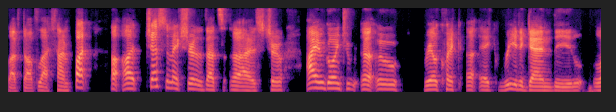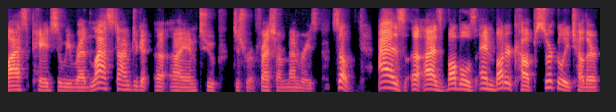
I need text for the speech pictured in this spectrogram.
left off last time, but. Uh, uh just to make sure that that's uh, is true, I am going to uh, real quick uh, read again the last page that we read last time to get uh, I am to just refresh our memories. So as uh, as Bubbles and Buttercup circle each other,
